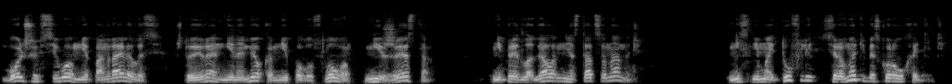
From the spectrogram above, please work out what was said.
Больше всего мне понравилось, что Ирен ни намеком, ни полусловом, ни жестом не предлагала мне остаться на ночь. Не снимай туфли, все равно тебе скоро уходить.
